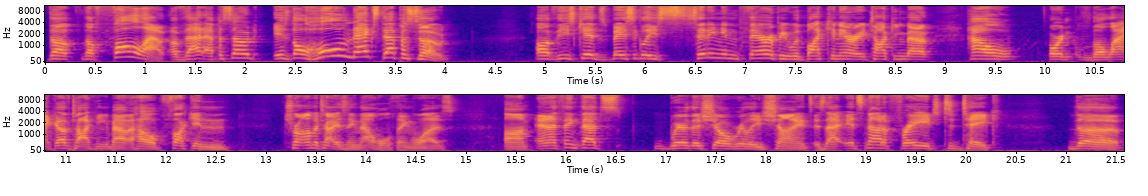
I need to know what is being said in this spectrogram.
the the fallout of that episode is the whole next episode of these kids basically sitting in therapy with Black Canary talking about how, or the lack of talking about how fucking traumatizing that whole thing was. Um, and I think that's where the show really shines is that it's not afraid to take the,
